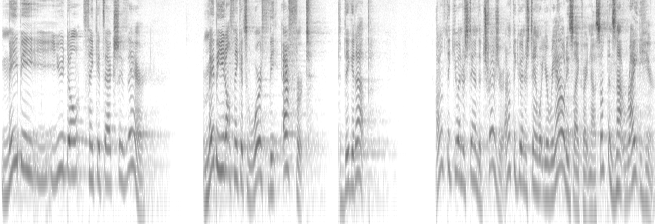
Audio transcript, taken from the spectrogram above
Maybe you don't think it's actually there. Or maybe you don't think it's worth the effort to dig it up. I don't think you understand the treasure. I don't think you understand what your reality is like right now. Something's not right here.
